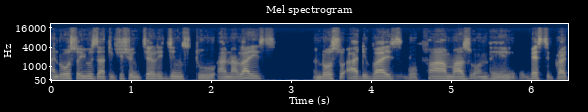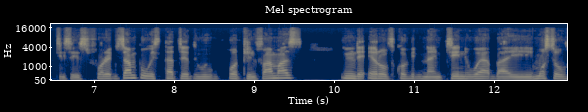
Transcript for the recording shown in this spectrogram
And also use artificial intelligence to analyze and also advise the farmers on the best practices. For example, we started with poultry farmers in the era of COVID 19, whereby most of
